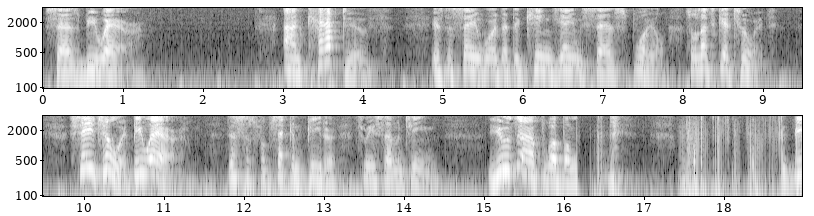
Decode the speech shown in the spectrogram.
says, beware. And captive is the same word that the King James says, spoil. So let's get to it. See to it, beware. This is from 2 Peter 3:17. You therefore, beloved, be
